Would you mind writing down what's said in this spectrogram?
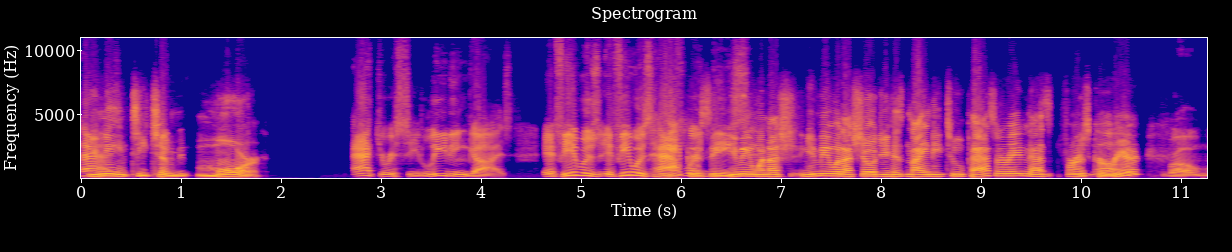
pass. You mean teach him more accuracy, leading guys? If he was, if he was halfway accuracy? You mean when I sh- you mean when I showed you his 92 passer rating as for his No. career? bro?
